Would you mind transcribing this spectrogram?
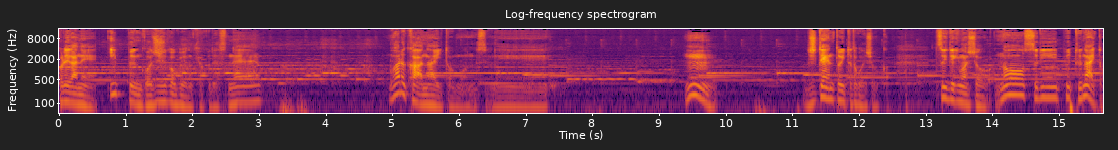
これがね1分55秒の曲ですね悪くはないと思うんですよねうん辞典といったところでしょうか続いていきましょう No Sleep Tonight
